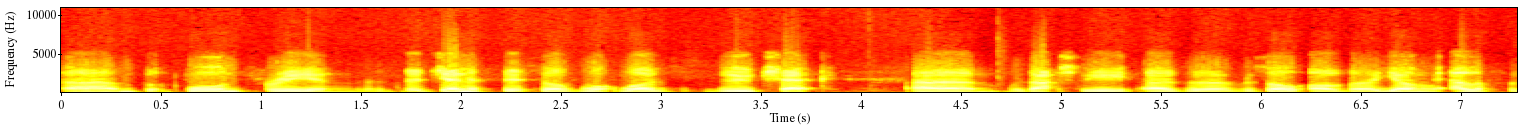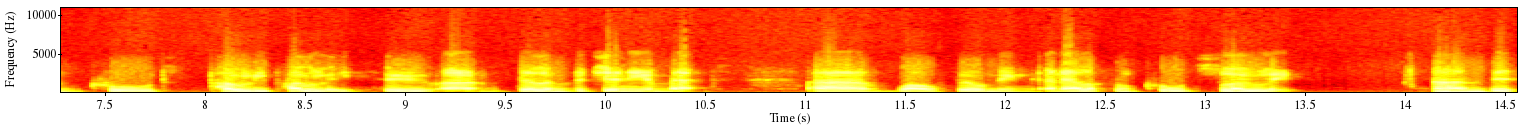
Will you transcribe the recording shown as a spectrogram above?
Um, but Born Free and the, the, genesis of what was Zoo Check um, was actually as a result of a young elephant called Pole Pole, who um, Bill and Virginia met while filming an elephant called Slowly. And this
